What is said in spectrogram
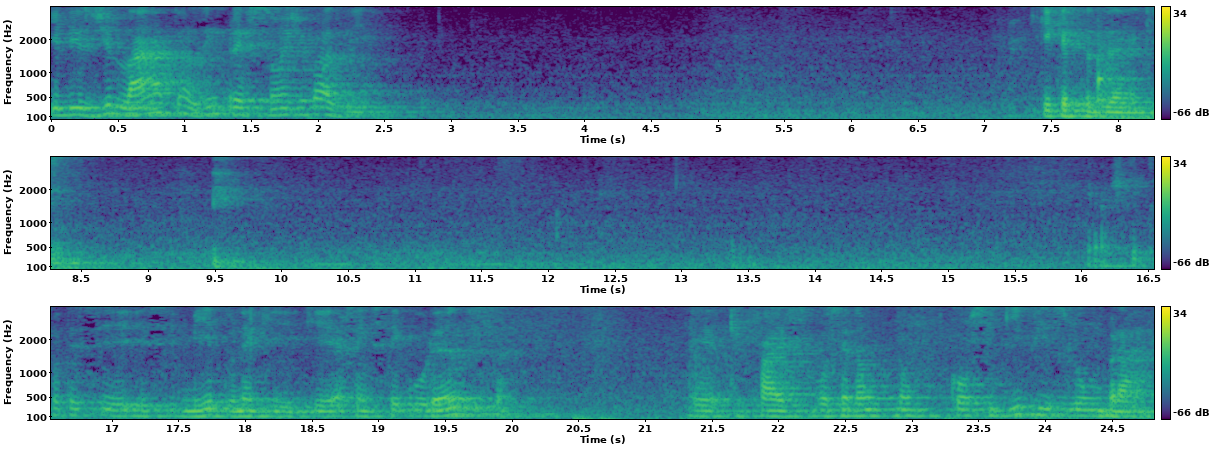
que lhes dilatam as impressões de vazio. O que, que ele está dizendo aqui? acho que todo esse, esse medo, né, que, que essa insegurança é, que faz você não, não conseguir vislumbrar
